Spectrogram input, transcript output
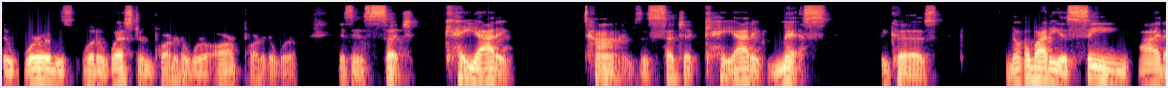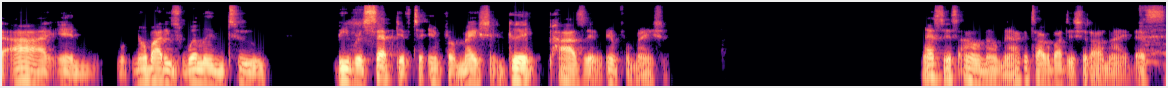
the world is, well, the western part of the world, our part of the world, is in such chaotic times. It's such a chaotic mess because nobody is seeing eye to eye, and nobody's willing to be receptive to information, good, positive information. That's just, I don't know, man. I could talk about this shit all night. That's,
